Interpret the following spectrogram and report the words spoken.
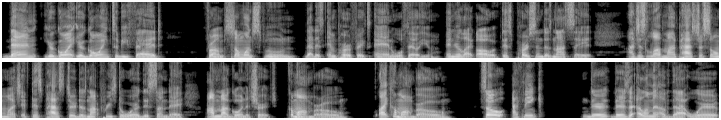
then you're going you're going to be fed from someone's spoon that is imperfect and will fail you. And you're like, oh, if this person does not say it, I just love my pastor so much. If this pastor does not preach the word this Sunday, I'm not going to church. Come on, bro. Like, come on, bro. So I think there there's an element of that where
